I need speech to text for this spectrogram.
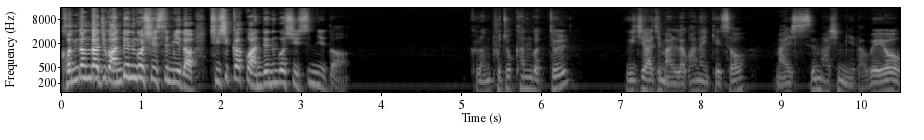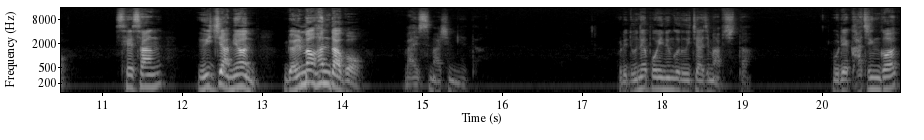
건강 가지고 안 되는 것이 있습니다. 지식 갖고 안 되는 것이 있습니다. 그런 부족한 것들 의지하지 말라고 하나님께서 말씀하십니다. 왜요? 세상 의지하면 멸망한다고 말씀하십니다. 우리 눈에 보이는 것 의지하지 맙시다. 우리의 가진 것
